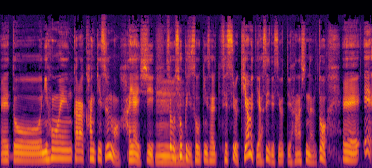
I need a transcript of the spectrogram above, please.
えっ、ー、と、日本円から換金するのも早いし、そう即時送金されて手数料極めて安いですよっていう話になると、えー、え、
